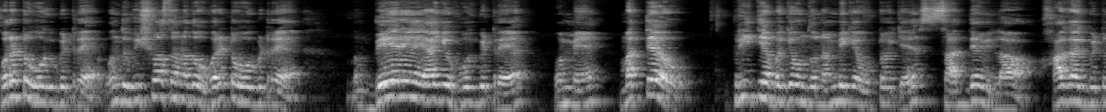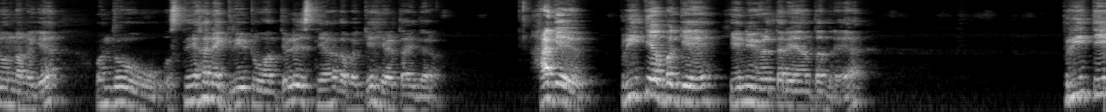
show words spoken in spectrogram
ಹೊರಟು ಹೋಗಿಬಿಟ್ರೆ, ಒಂದು ವಿಶ್ವಾಸ ಅನ್ನೋದು ಹೊರಟು ಹೋಗ್ಬಿಟ್ರೆ, ಬೇರೆಯಾಗಿ ಹೋಗ್ಬಿಟ್ರೆ, ಒಮ್ಮೆ ಮತ್ತೆ ಪ್ರೀತಿಯ ಬಗ್ಗೆ ಒಂದು ನಂಬಿಕೆ ಹುಟ್ಟೋಕೆ ಸಾಧ್ಯವಿಲ್ಲ. ಹಾಗಾಗಿಬಿಟ್ಟು ನಮಗೆ ಒಂದು ಸ್ನೇಹನೇ ಗ್ರೀಟು ಅಂತೇಳಿ ಸ್ನೇಹದ ಬಗ್ಗೆ ಹೇಳ್ತಾ ಇದ್ದಾರೆ. ಹಾಗೆ ಪ್ರೀತಿಯ ಬಗ್ಗೆ ಏನು ಹೇಳ್ತಾರೆ ಅಂತಂದ್ರೆ, ಪ್ರೀತಿ,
